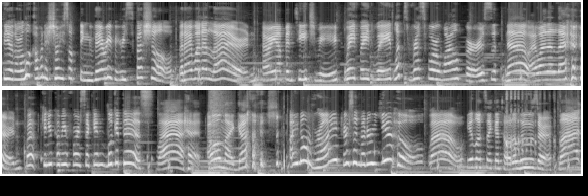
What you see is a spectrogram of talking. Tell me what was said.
Theodore. Look, I want to show you something very, very special. But I want to learn. Hurry up and teach me. Wait, wait, wait. Let's rest for a while first. No, I want to learn. But can you come here for a second? Look at this. What? Oh my gosh. I know, right? There's another you. Wow. He looks like a total loser. What?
